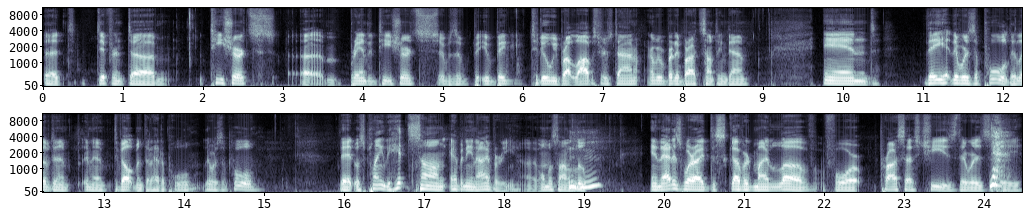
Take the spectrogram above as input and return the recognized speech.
uh, t- different um, T-shirts, um, branded T-shirts. It was a, b- a big to do. We brought lobsters down. Everybody brought something down, and they there was a pool. They lived in a, in a development that had a pool. There was a pool that was playing the hit song "Ebony and Ivory" uh, almost on a loop, and that is where I discovered my love for processed cheese. There was a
